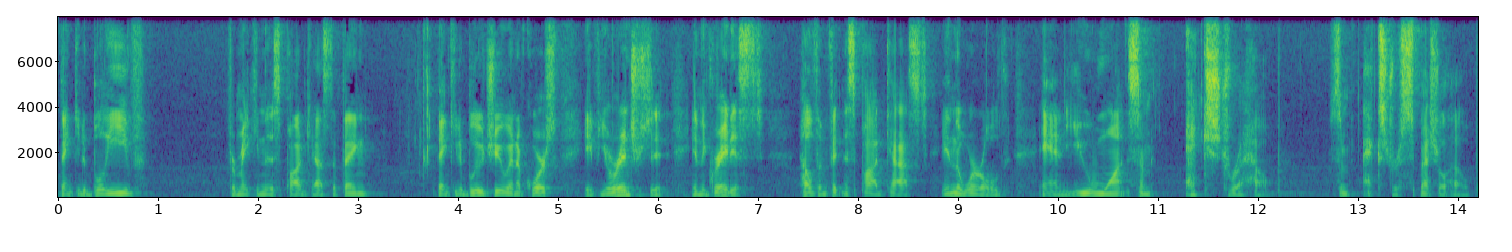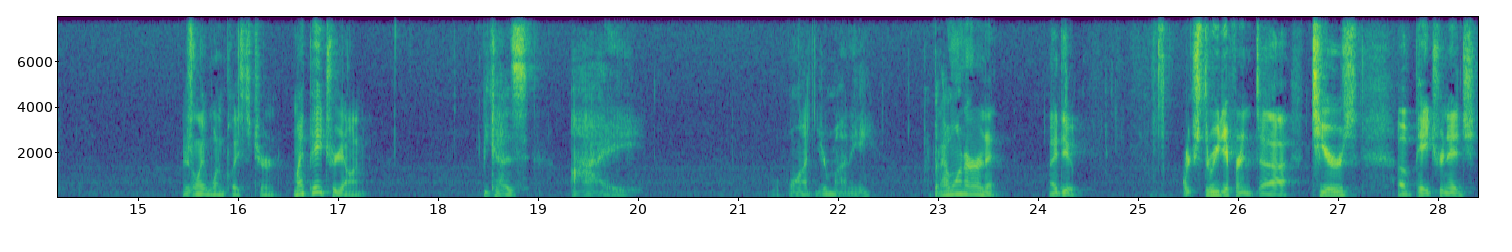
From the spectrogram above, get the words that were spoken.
Thank you to Believe for making this podcast a thing. Thank you to Blue Chew. And of course, if you're interested in the greatest health and fitness podcast in the world and you want some extra help, some extra special help, there's only one place to turn my Patreon. Because I want your money, but I want to earn it. I do. There's three different uh, tiers of patronage,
